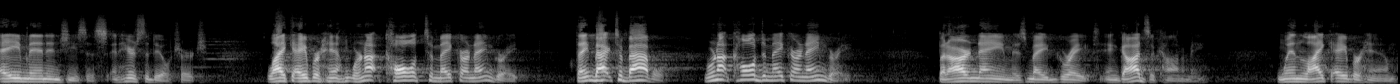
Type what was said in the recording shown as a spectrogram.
amen in Jesus. And here's the deal, church. Like Abraham, we're not called to make our name great. Think back to Babel. We're not called to make our name great, but our name is made great in God's economy when, like Abraham,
